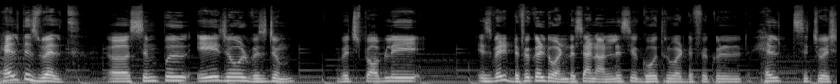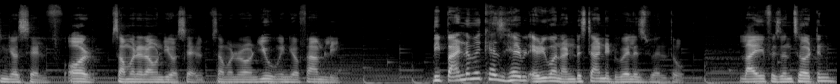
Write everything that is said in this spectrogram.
Health is wealth, a simple age old wisdom which probably is very difficult to understand unless you go through a difficult health situation yourself or someone around yourself, someone around you in your family. The pandemic has helped everyone understand it well as well, though. Life is uncertain,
